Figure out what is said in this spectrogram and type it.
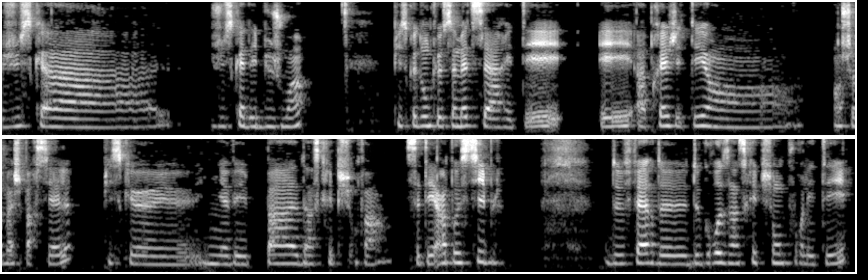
jusqu'à jusqu'à début juin, puisque donc le semestre s'est arrêté et après j'étais en, chômage partiel, puisque euh, il n'y avait pas d'inscription, enfin c'était impossible de faire de, de grosses inscriptions pour l'été,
